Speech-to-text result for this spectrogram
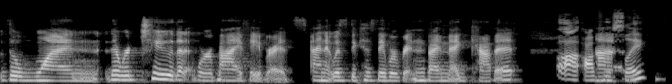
the one, there were two that were my favorites, and it was because they were written by Meg Cabot. Uh, obviously. Um,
